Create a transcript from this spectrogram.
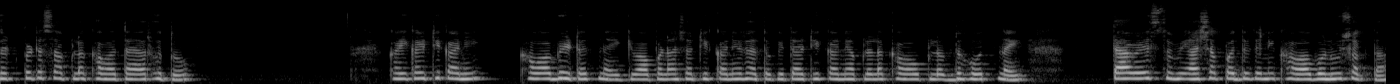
झटपट असा आपला खवा तयार होतो. काही काही ठिकाणी खवा भेटत नाही किंवा आपण अशा ठिकाणी राहतो की त्या ठिकाणी आपल्याला खवा उपलब्ध होत नाही त्यावेळेस तुम्ही अशा पद्धतीने खवा बनवू शकता.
